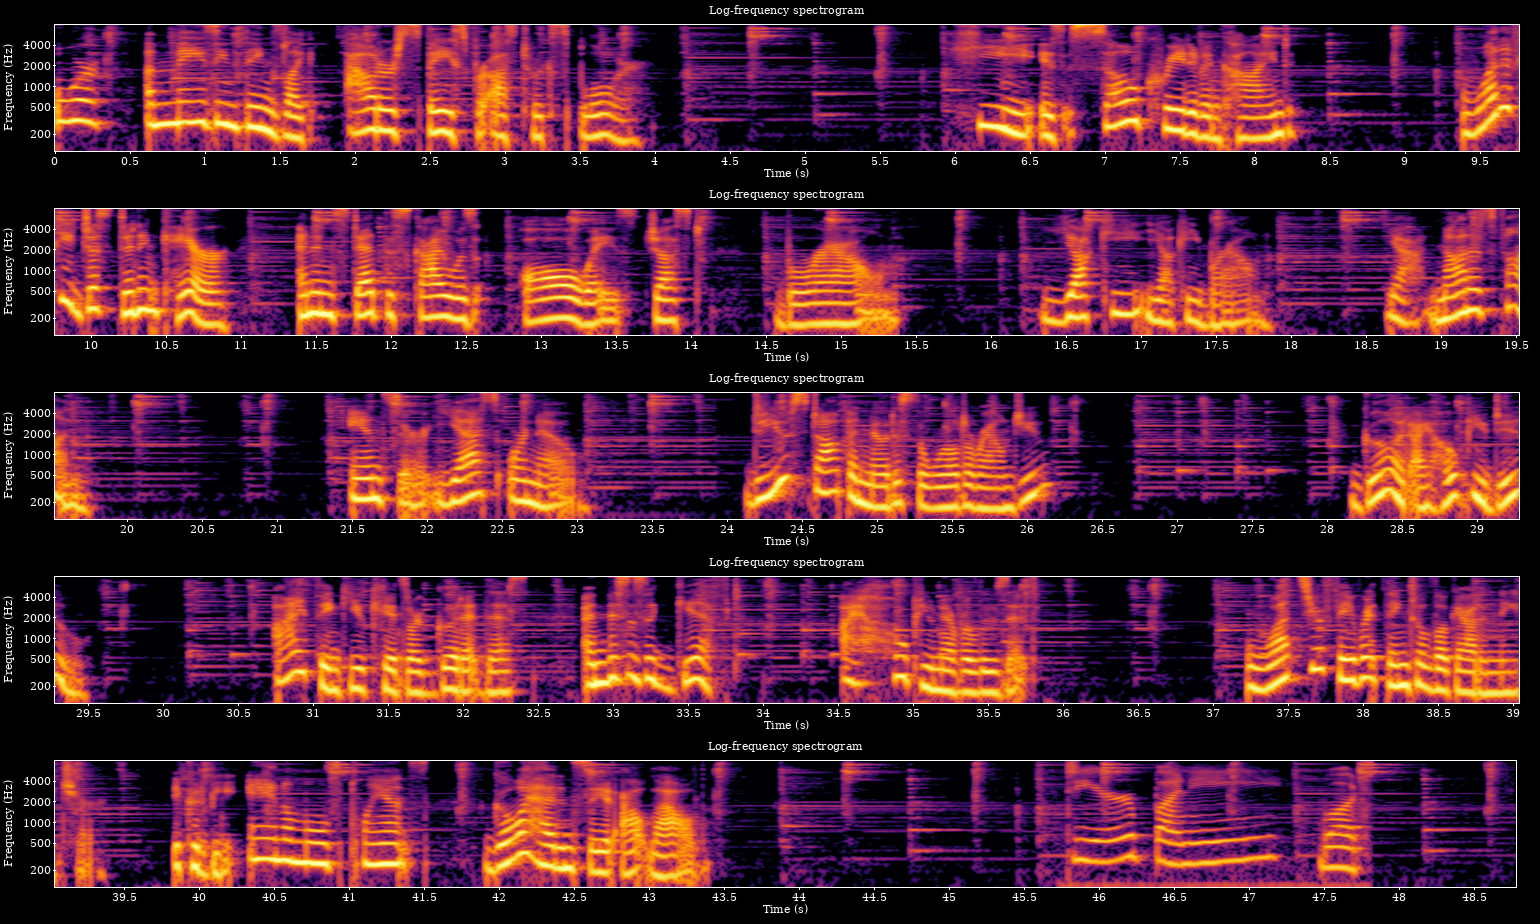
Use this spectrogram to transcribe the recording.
or amazing things like outer space for us to explore? He is so creative and kind. What if He just didn't care and instead the sky was always just brown? Yucky, yucky brown. Yeah, not as fun. Answer yes or no. Do you stop and notice the world around you? Good, I hope you do. I think you kids are good at this, and this is a gift. I hope you never lose it. What's your favorite thing to look at in nature? It could be animals, plants. Go ahead and say it out loud. Dear Bunny, what?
